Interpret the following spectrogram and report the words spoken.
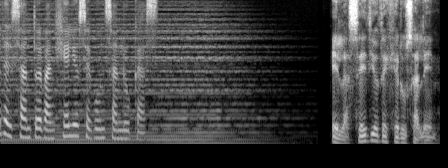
del Santo Evangelio según San Lucas. El asedio de Jerusalén.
